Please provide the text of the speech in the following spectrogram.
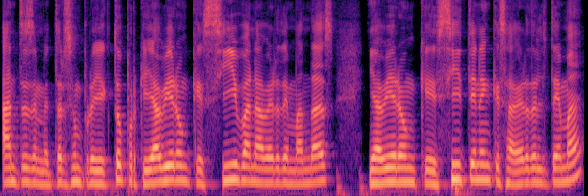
antes de meterse un proyecto porque ya vieron que sí van a haber demandas, ya vieron que sí tienen que saber del tema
